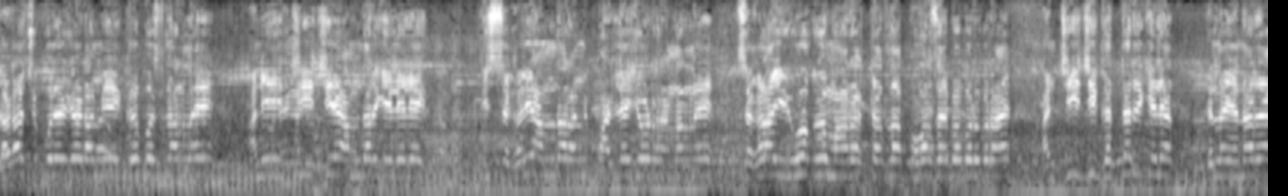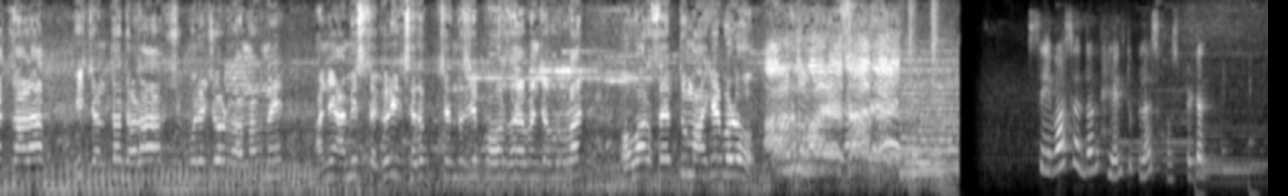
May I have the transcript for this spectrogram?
धडा शिकवल्याशिवाय आम्ही इकडे बसणार नाही. आणि जी जे आमदार गेलेले आहेत ही सगळी आमदार आम्ही पाडल्याशिवाय राहणार नाही. सगळा युवक जो महाराष्ट्रातला पवारसाहेबाबरोबर आहे. आणि जी जी गद्दारी केल्यात त्यांना येणाऱ्या काळात ही जनता धडा शिकवल्याशिवाय राहणार नाही. आणि आम्ही सगळी शरदचंद्रजी पवार साहेबांच्या बरोबर आहे. पवार साहेब तुम आगे बढो. Seva Sadan health plus hospital.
